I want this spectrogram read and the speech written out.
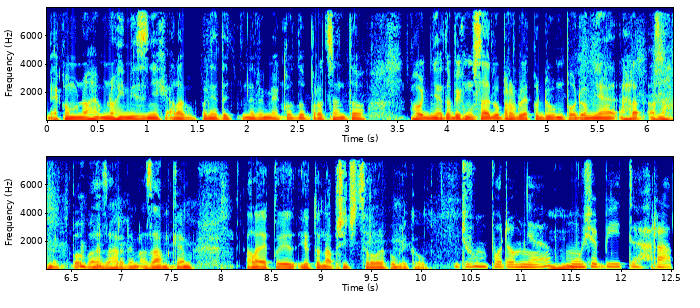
jako mnoha, mnohými z nich, ale úplně teď nevím, jako to procento hodně. To bych musel jít opravdu jako dům po domě, hrad a zámek, po, zahradem a zámkem, ale jako je, je to napříč celou republikou. Dům po domě mm-hmm. může být hrad,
